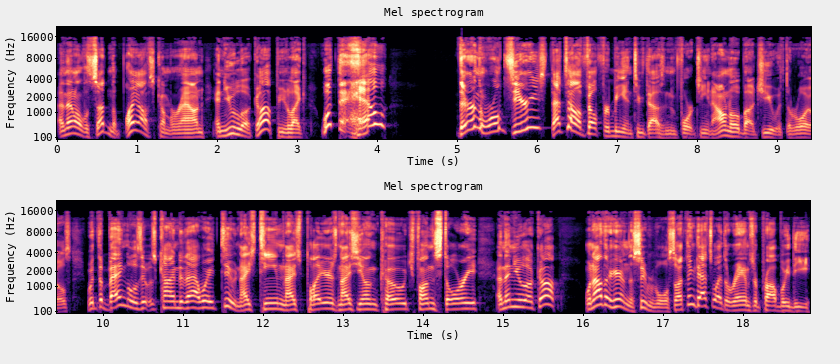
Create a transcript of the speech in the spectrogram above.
And then all of a sudden the playoffs come around and you look up and you're like, what the hell? They're in the World Series? That's how it felt for me in 2014. I don't know about you with the Royals. With the Bengals, it was kind of that way too. Nice team, nice players, nice young coach, fun story. And then you look up, well, now they're here in the Super Bowl. So I think that's why the Rams are probably the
